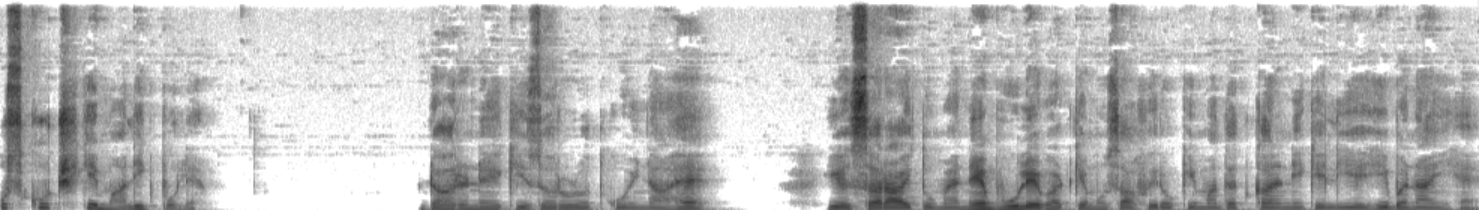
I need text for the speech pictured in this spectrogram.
उस कोठी के मालिक बोले, डरने की ज़रूरत कोई ना है। ये सराय तो मैंने भूले भटके मुसाफिरों की मदद करने के लिए ही बनाई है।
